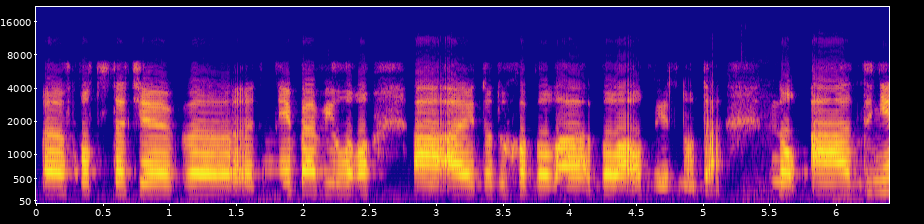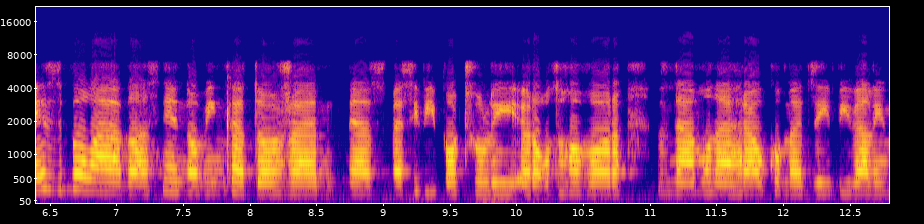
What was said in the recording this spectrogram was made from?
v podstate nebavilo a, jednoducho bola, bola odmietnutá. No a dnes bola vlastne novinka to, že e, sme si vypočuli rozhovor známu nahrávku medzi bývalým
